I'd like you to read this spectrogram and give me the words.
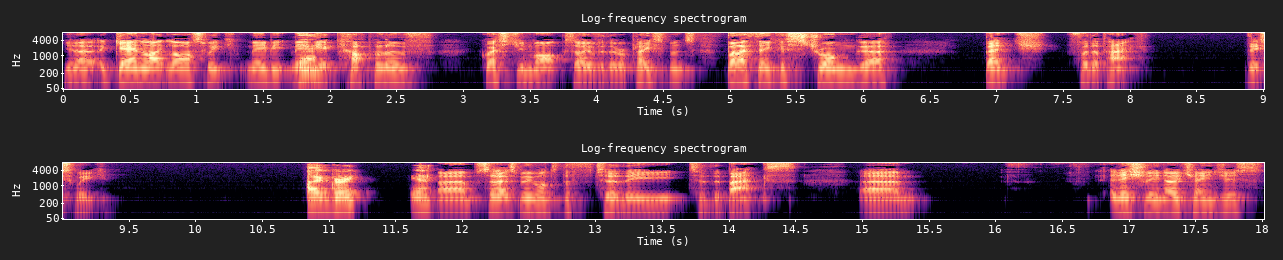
You know, again, like last week, maybe maybe yeah. a couple of question marks over the replacements, but I think a stronger bench for the pack this week. I agree. Yeah. Um, so let's move on to the to the to the backs. Um, initially, no changes.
